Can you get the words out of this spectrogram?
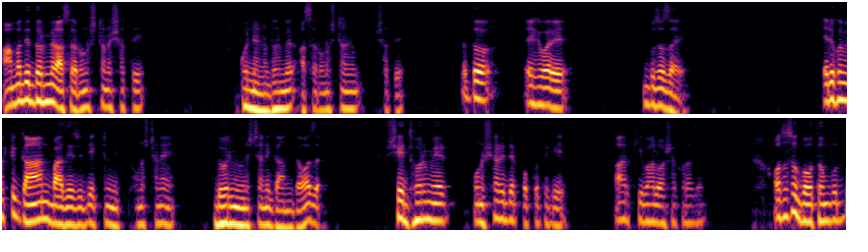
আমাদের ধর্মের আচার অনুষ্ঠানের সাথে, অন্যান্য ধর্মের আচার অনুষ্ঠানের সাথে তো একেবারে বোঝা যায়। এরকম একটি গান বাজে যদি একটা অনুষ্ঠানে, ধর্মীয় অনুষ্ঠানে গান গাওয়া যায় সেই ধর্মের অনুসারীদের পক্ষ থেকে আর কি ভালো আশা করা যায়? অথচ গৌতম বুদ্ধ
